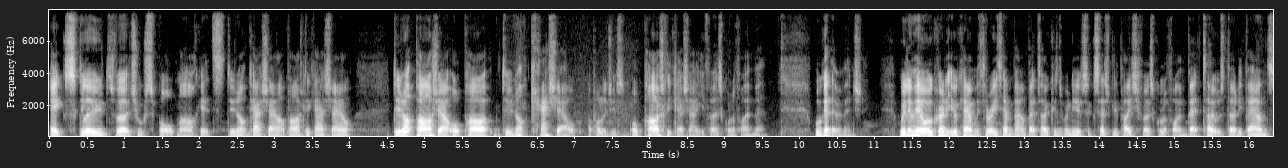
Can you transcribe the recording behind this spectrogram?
excludes virtual sport markets. Do not cash out, partially cash out. Do not pass out or par- do not cash out, apologies, or partially cash out your first qualifying bet. We'll get there eventually. William Hill will credit your account with three £10 bet tokens when you have successfully placed your first qualifying bet. Totals £30.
